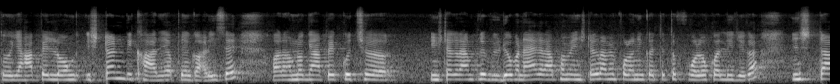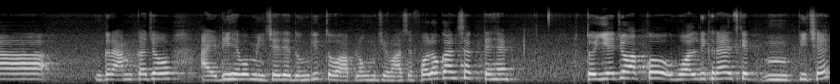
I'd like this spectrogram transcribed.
तो यहाँ पे लोग स्टंट दिखा रहे हैं अपने गाड़ी से और हम लोग यहाँ पे कुछ इंस्टाग्राम के लिए वीडियो बनाया। अगर आप हमें इंस्टाग्राम में फॉलो नहीं करते तो फॉलो कर लीजिएगा। इंस्टाग्राम का जो आईडी है वो नीचे दे दूँगी तो आप लोग मुझे वहाँ से फॉलो कर सकते हैं। तो ये जो आपको वॉल दिख रहा है, इसके पीछे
